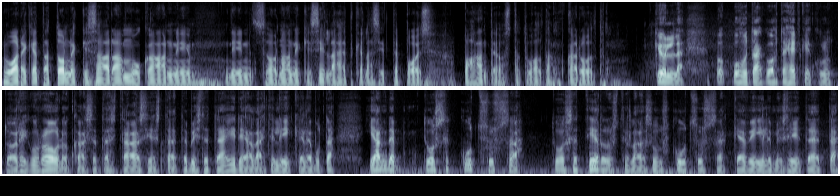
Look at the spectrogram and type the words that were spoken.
nuori, ketä tonnekin saadaan mukaan, niin, niin se on ainakin sillä hetkellä sitten pois pahanteosta tuolta kadulta. Kyllä. Puhutaan kohta hetken kuluttua Riku Roudon kanssa tästä asiasta, että mistä tämä idea lähti liikkeelle. Mutta Janne, tuossa kutsussa – tuossa tiedotustilaisuuskutsussa kävi ilmi siitä, että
